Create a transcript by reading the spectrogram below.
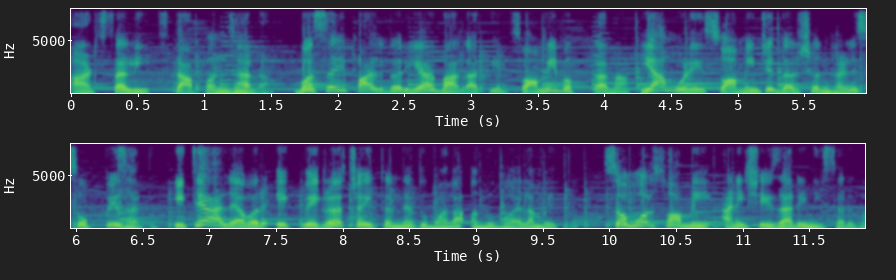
आठ साली स्थापन झाला. वसई पालघर या भागातील स्वामी भक्तांना यामुळे स्वामींचे दर्शन घेणे सोपे झाले. इथे आल्यावर एक वेगळं चैतन्य तुम्हाला अनुभवायला मिळतं. समोर स्वामी आणि शेजारी निसर्ग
